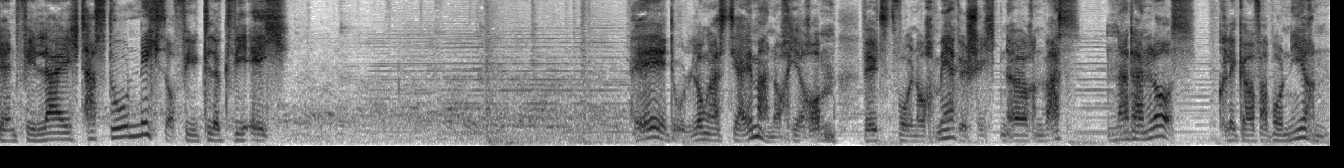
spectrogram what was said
Denn vielleicht hast du nicht so viel Glück wie ich. Hey, du lungerst ja immer noch hier rum. Willst wohl noch mehr Geschichten hören, was? Na dann los. Klicke auf Abonnieren.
